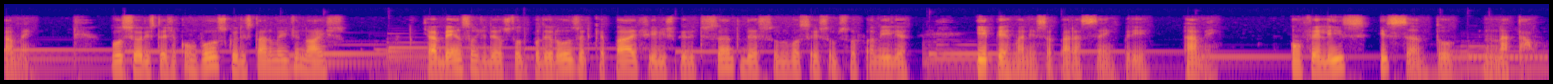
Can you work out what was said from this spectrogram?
Amém. O Senhor esteja convosco, Ele está no meio de nós. Que a bênção de Deus Todo-Poderoso, Ele que é Pai, Filho e Espírito Santo, desça sobre vocês sobre sua família e permaneça para sempre. Amém um feliz e santo Natal.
